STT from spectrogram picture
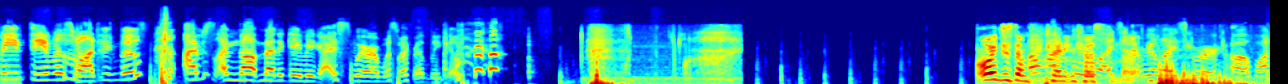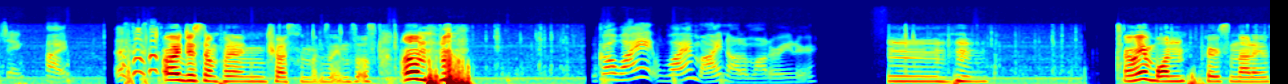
From team is watching this, I'm I'm not metagaming. I swear I'm with my friend Liam. Or just don't oh, put hi, any cool. trust I didn't that. realize you were uh, watching. Hi. Or just don't put any trust in Zane says. Um. Girl, why why am I not a moderator? Mm hmm. I only have one person that is.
